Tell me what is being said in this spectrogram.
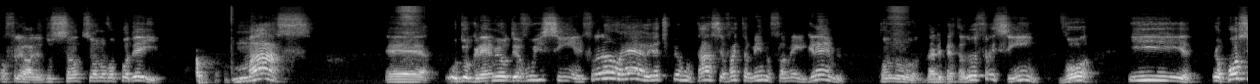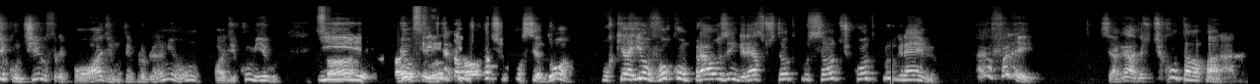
Eu falei: olha, do Santos eu não vou poder ir. Mas é, o do Grêmio eu devo ir sim. Ele falou: não, é, eu ia te perguntar, você vai também no Flamengo e Grêmio? Quando da Libertadores? Eu falei: sim, vou. E eu posso ir contigo? Eu falei, pode, não tem problema nenhum, pode ir comigo. Só, e só eu fiz aqui um sócio torcedor, porque aí eu vou comprar os ingressos tanto para o Santos quanto para o Grêmio. Aí eu falei, CH, deixa eu te contar uma parada.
